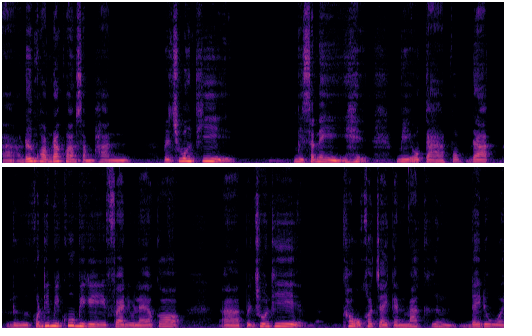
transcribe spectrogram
อ่าเรื่องความรักความสัมพันธ์เป็นช่วงที่มีเสน่ห์มีโอกาสพบรัก หรือคนที่มีคู่มีแฟนอยู่แล้วก็อ่าเป็นช่วงที่เข้าอกเข้าใจกันมากขึ้นได้ด้วย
